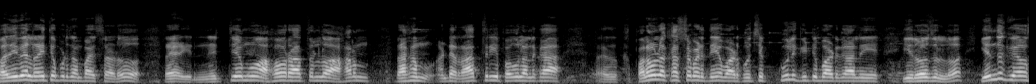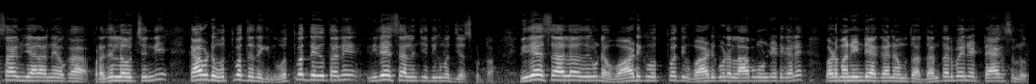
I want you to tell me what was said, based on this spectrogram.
పదివేల రైతు ఎప్పుడు సంపాదిస్తాడు? రై- నిత్యము అహోరాత్రుల్లో అహరం రహం అంటే రాత్రి పగులనక పొలంలో కష్టపడితే వాడికి వచ్చే కూలి గిట్టుబాటు కానీ ఈ రోజుల్లో ఎందుకు వ్యవసాయం చేయాలనే ఒక ప్రజల్లో వచ్చింది. కాబట్టి ఉత్పత్తి తగ్గింది. ఉత్పత్తి దిగుతానే విదేశాల నుంచి దిగుమతి చేసుకుంటాం. విదేశాల్లో దిగుంటే వాడికి ఉత్పత్తి వాడికి కూడా లాభం ఉండేట్టుగానే వాడు మన ఇండియాకి కానీ అమ్ముతారు దాని తరపైన ట్యాక్సులు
